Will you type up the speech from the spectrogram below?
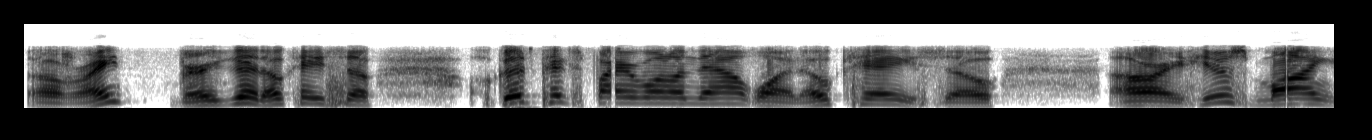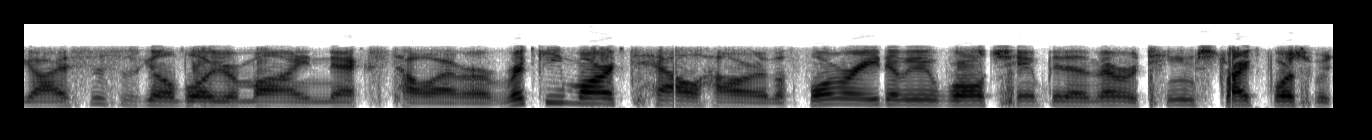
All right. Very good. Okay, so good picks by everyone on that one. Okay, so all right, here's mine, guys. This is going to blow your mind next, however. Ricky Martel, however, the former AWA World Champion and member of Team Strikeforce with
